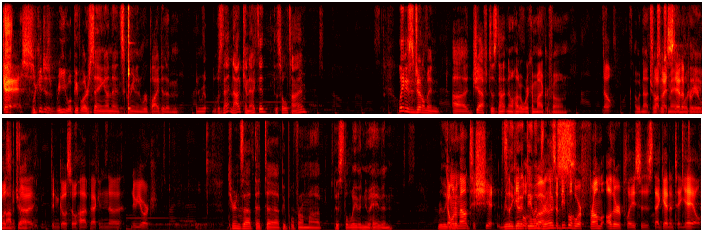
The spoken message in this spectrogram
gas. We could just read what people are saying on that screen and reply to them. And re- was that not connected this whole time? Ladies and gentlemen, uh, Jeff does not know how to work a microphone. No, I would not trust this man with a mop job. uh, didn't go so hot back in uh, New York. Turns out that uh, people from uh, Pistol Wave in New Haven really don't good at- amount to shit. It's really good at people who, dealing uh, It's the people who are from other places that get into Yale.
